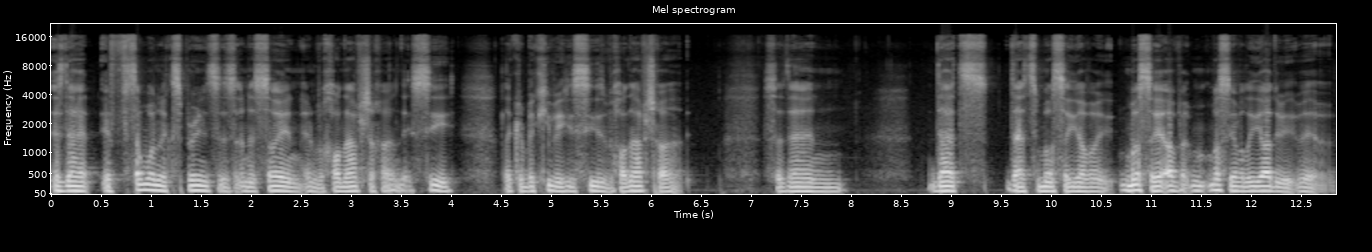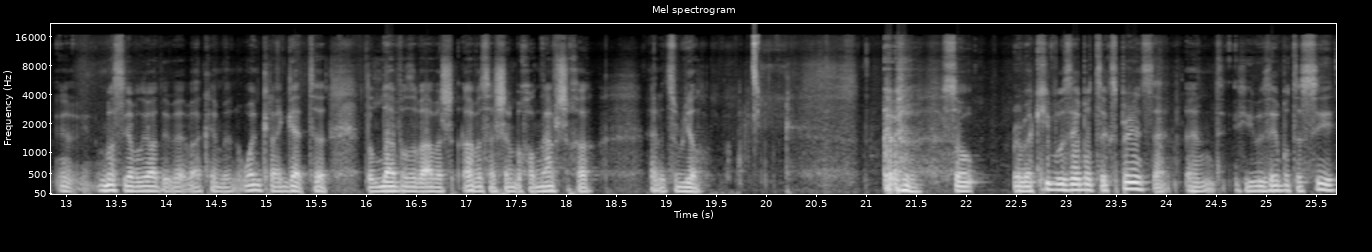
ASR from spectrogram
is that if someone experiences an asayin in v'chol nafshecha and they see like Rabbi Akiva he sees v'chol nafshecha so then that's that's Masa When can I get to the levels of Avas Hashem B'chol Nafshecha, and it's real. so Rabbi Akiva was able to experience that, and he was able to see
